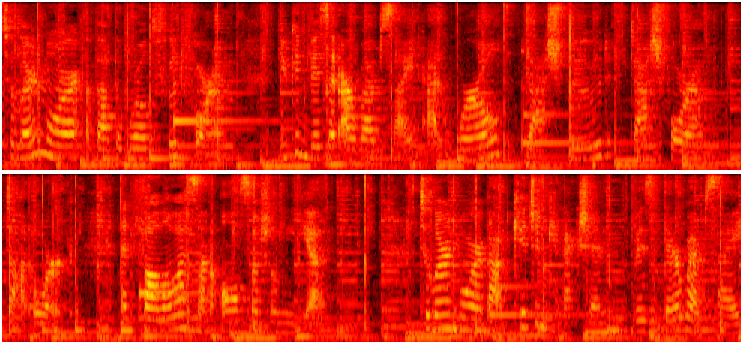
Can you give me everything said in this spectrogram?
To learn more about the World Food Forum, you can visit our website at world-food-forum.org and follow us on all social media. To learn more about Kitchen Connection, visit their website,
